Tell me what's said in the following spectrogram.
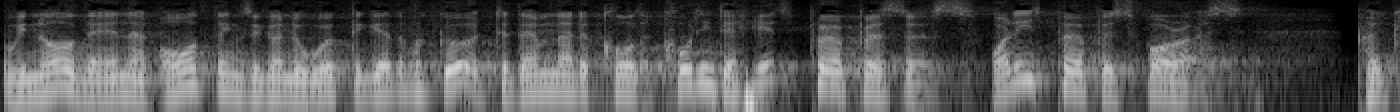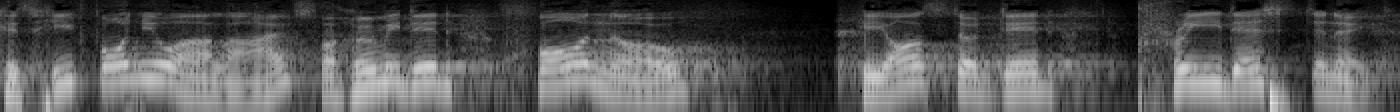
We know then that all things are going to work together for good to them that are called according to His purposes. What His purpose for us? Because He foreknew our lives, for whom He did foreknow, He also did predestinate.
